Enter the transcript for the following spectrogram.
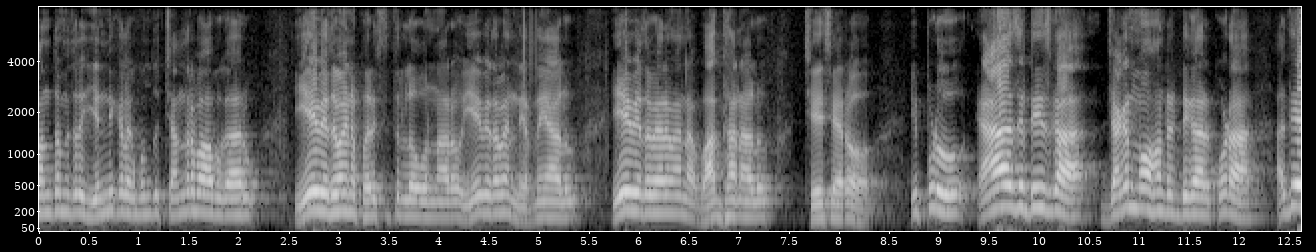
పంతొమ్మిదిలో ఎన్నికలకు ముందు చంద్రబాబు గారు ఏ విధమైన పరిస్థితుల్లో ఉన్నారో ఏ విధమైన నిర్ణయాలు ఏ విధమైన వాగ్దానాలు చేశారో ఇప్పుడు యాజ్ ఇట్ ఈజ్గా జగన్మోహన్ రెడ్డి గారు కూడా అదే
